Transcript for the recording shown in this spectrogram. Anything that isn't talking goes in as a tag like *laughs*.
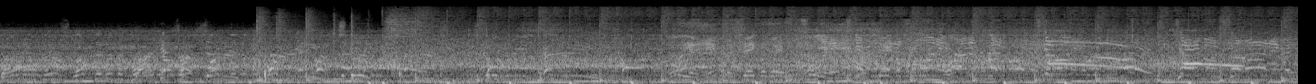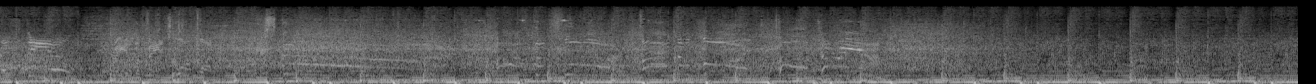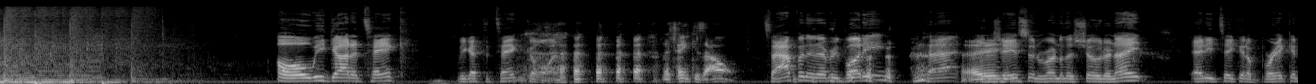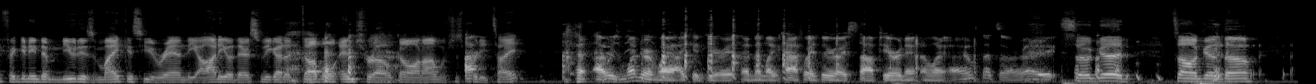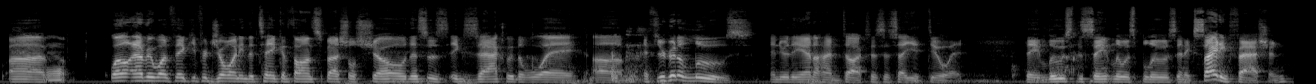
Darnell Nurse left it in the corner. Gets up center. Oh, yeah, able to shake away from Solani. Skip away to Solani. Oh, we got a tank. We got the tank going. *laughs* the tank is on. It's happening, everybody. *laughs* Pat Hey. and Jason running the show tonight. Eddie taking a break and forgetting to mute his mic as he ran the audio there, so we got a double *laughs* intro going on, which is pretty tight. I was wondering why I could hear it, and then like halfway through, I stopped hearing it. And I'm like, I hope that's all right. So good. It's all good though. Uh, Yep. Well, everyone, thank you for joining the Tankathon special show. This is exactly the way. Um, if you're going to lose and you're the Anaheim Ducks, this is how you do it. They lose the St. Louis Blues in exciting fashion.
